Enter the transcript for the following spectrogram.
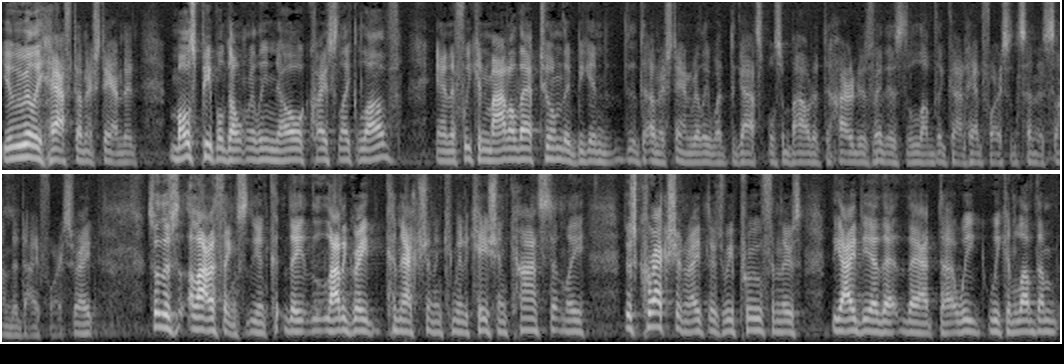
you really have to understand that most people don't really know a Christ like love. And if we can model that to them, they begin to understand really what the gospel's about. At the heart of it is the love that God had for us and sent his son to die for us, right? So there's a lot of things, you know, they, a lot of great connection and communication constantly. There's correction, right? There's reproof, and there's the idea that, that uh, we, we can love them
